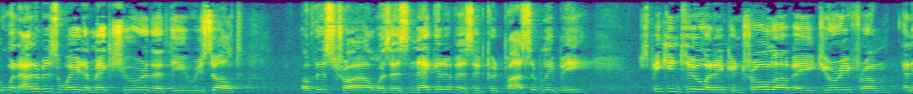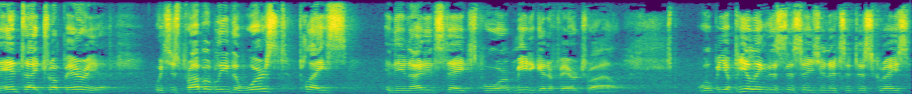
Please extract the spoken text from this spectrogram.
who went out of his way to make sure that the result of this trial was as negative as it could possibly be. Speaking to and in control of a jury from an anti Trump area, which is probably the worst place in the United States for me to get a fair trial. We'll be appealing this decision. It's a disgrace.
